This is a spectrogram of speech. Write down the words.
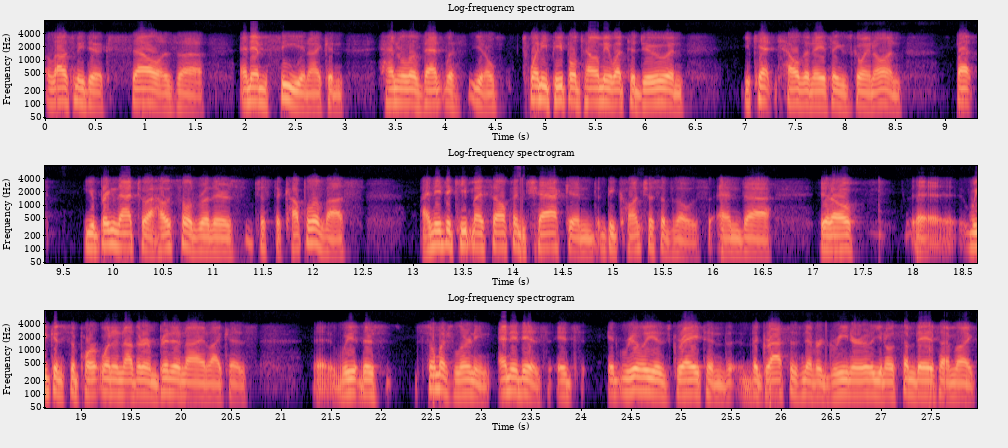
allows me to excel as a an MC, and I can handle an event with you know 20 people telling me what to do, and you can't tell that anything's going on. But you bring that to a household where there's just a couple of us. I need to keep myself in check and be conscious of those. And uh, you know, uh, we can support one another. And Britt and I, like as uh, we, there's so much learning, and it is. It's it really is great, and the grass is never greener. You know, some days I'm like,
